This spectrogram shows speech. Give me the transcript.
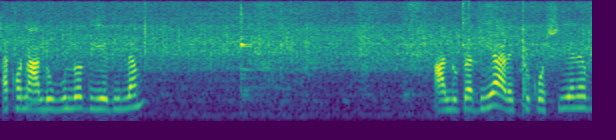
এখন আলুগুলো দিয়ে দিলাম। আলুটা দিয়ে আর একটু কষিয়ে নেব।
